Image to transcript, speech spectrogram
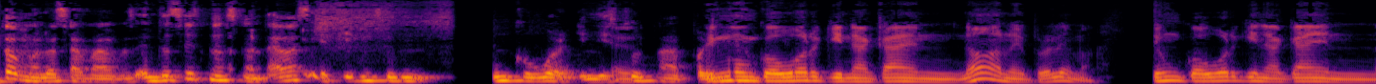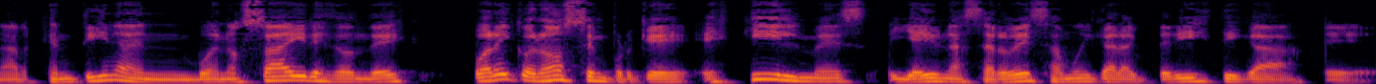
¿Cómo, los amamos? Entonces nos contabas que tienes un, coworking, disculpa. Tengo un coworking acá en, no, no hay problema. Tengo un coworking acá en Argentina, en Buenos Aires, donde es, por ahí conocen porque es Quilmes y hay una cerveza muy característica eh,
